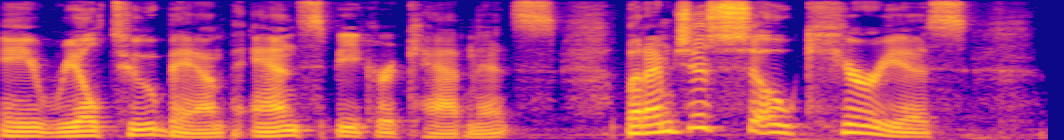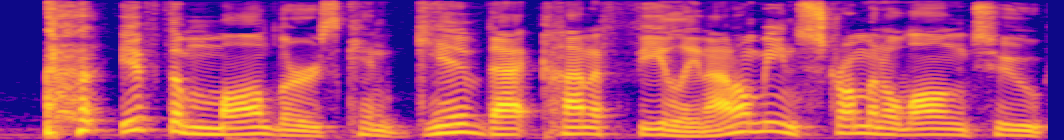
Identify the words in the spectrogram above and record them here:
a real tube amp and speaker cabinets. But I'm just so curious if the modelers can give that kind of feeling, I don't mean strumming along to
